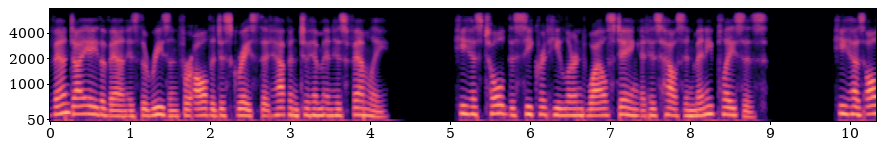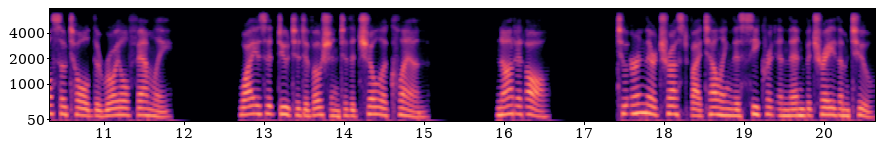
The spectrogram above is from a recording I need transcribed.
Vandiyathevan is the reason for all the disgrace that happened to him and his family. He has told the secret he learned while staying at his house in many places. He has also told the royal family. Why is it due to devotion to the Chola clan? Not at all. To earn their trust by telling this secret and then betray them too.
